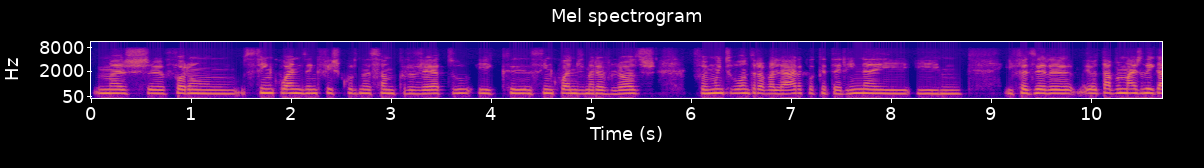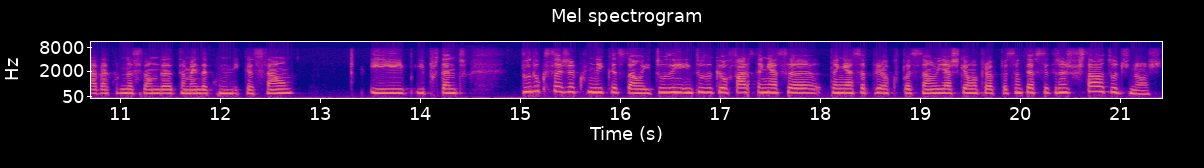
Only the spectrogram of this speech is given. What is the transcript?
mas eh, foram cinco anos em que fiz coordenação de projeto e que cinco anos maravilhosos. Foi muito bom trabalhar com a Catarina e, e, e fazer. Eh, eu estava mais ligada à coordenação da, também da comunicação e, e portanto tudo o que seja comunicação e tudo, em tudo o que eu faço tem essa, tem essa preocupação e acho que é uma preocupação que deve ser transversal a todos nós.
